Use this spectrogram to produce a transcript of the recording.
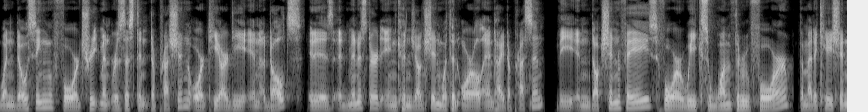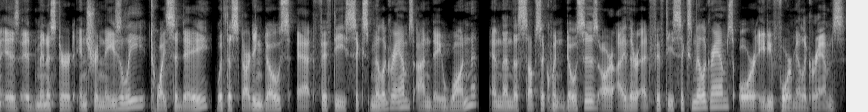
When dosing for treatment resistant depression or TRD in adults, it is administered in conjunction with an oral antidepressant. The induction phase for weeks 1 through 4, the medication is administered intranasally twice a day with the starting dose at 56 milligrams on day 1, and then the subsequent doses are either at 56 milligrams or 84 milligrams.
